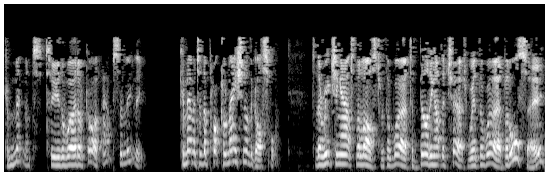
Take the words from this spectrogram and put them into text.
commitment to the Word of God, absolutely commitment to the proclamation of the gospel, to the reaching out to the lost with the word, to building up the church with the word, but also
